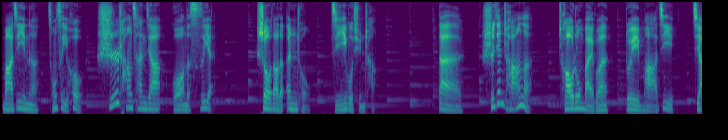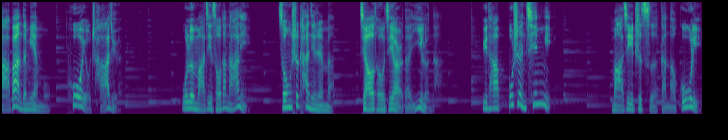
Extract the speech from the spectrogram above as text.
马季呢，从此以后时常参加国王的私宴，受到的恩宠。极不寻常，但时间长了，朝中百官对马季假扮的面目颇有察觉。无论马季走到哪里，总是看见人们交头接耳的议论他，与他不是很亲密。马季至此感到孤立，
